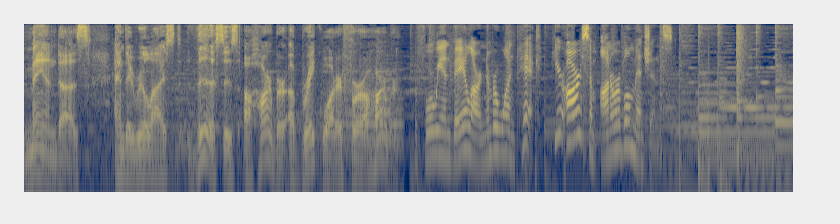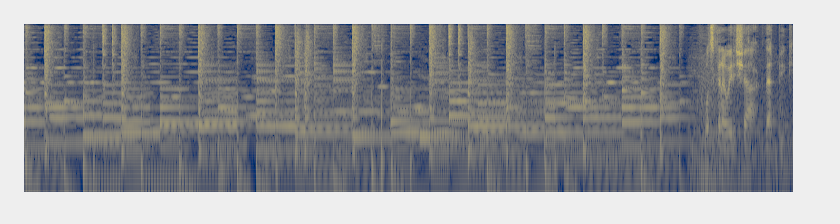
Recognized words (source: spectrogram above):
man does. And they realized this is a harbor, a breakwater for a harbor. Before we unveil our number one pick, here are some honorable mentions. What's going to eat a shark that big?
